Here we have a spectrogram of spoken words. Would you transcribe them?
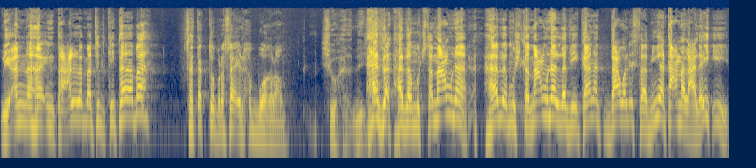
لأنها إن تعلمت الكتابة ستكتب رسائل حب وغرام. شو هذا؟ هذا هذا مجتمعنا هذا مجتمعنا الذي كانت الدعوة الإسلامية تعمل عليه.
